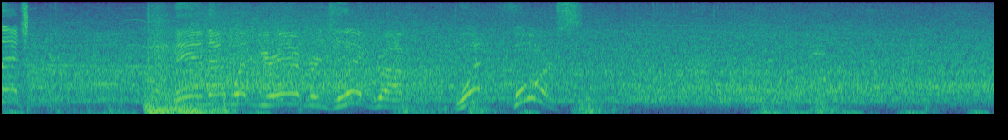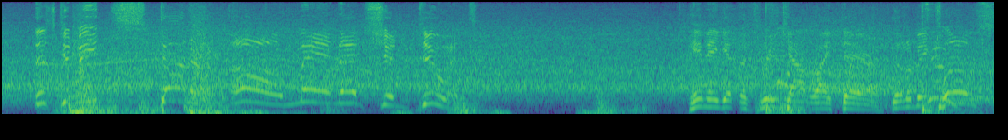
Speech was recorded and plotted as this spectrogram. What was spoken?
that's... Man, that wasn't your average leg drop. What force! This could be... Stunner. Oh, man, that should do it. He may get the three count right there. Gonna be close.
